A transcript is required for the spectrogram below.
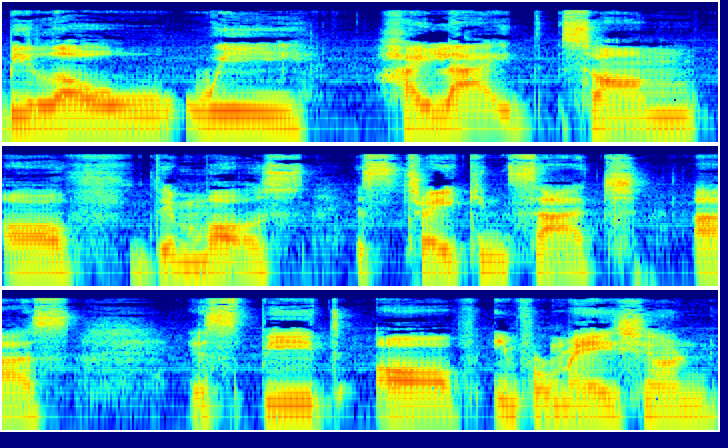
Below, we highlight some of the most striking, such as speed of information,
